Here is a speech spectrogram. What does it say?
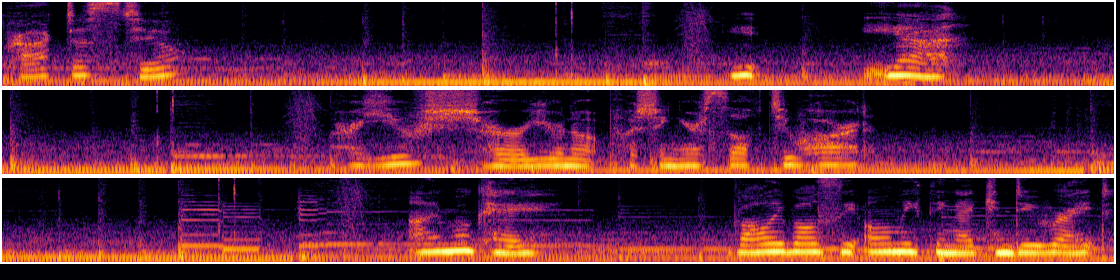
practice, too? Y yeah. Are you sure you're not pushing yourself too hard? I'm okay. Volleyball's the only thing I can do right.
